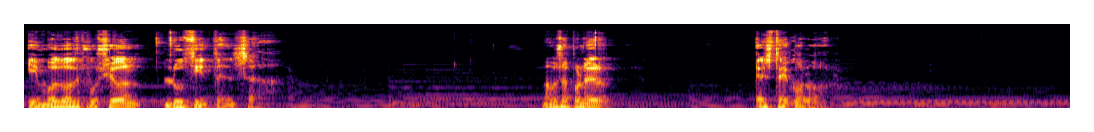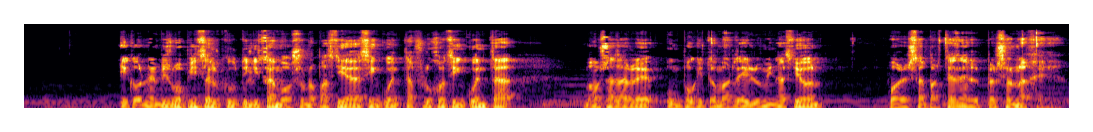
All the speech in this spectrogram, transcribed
y modo de fusión luz intensa. Vamos a poner este color. Y con el mismo pincel que utilizamos, una opacidad de 50, flujo 50, vamos a darle un poquito más de iluminación por esta parte del personaje.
